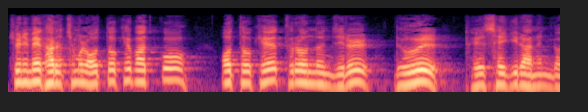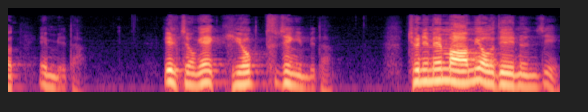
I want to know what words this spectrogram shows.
주님의 가르침을 어떻게 받고 어떻게 들었는지를 늘 되새기라는 것입니다. 일종의 기억 투쟁입니다. 주님의 마음이 어디에 있는지,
